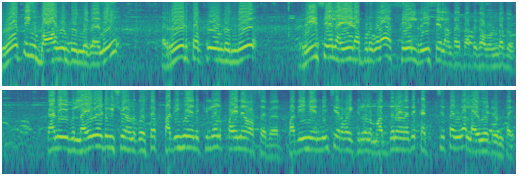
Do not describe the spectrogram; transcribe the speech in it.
గ్రోతింగ్ బాగుంటుంది కానీ రేట్ తక్కువ ఉంటుంది. రీసేల్ అయ్యేటప్పుడు కూడా సేల్ రీసేల్ అంత పెద్దగా ఉండదు. కానీ ఇవి లైవ్ వెయిట్ విషయానికి వస్తే పదిహేను కిలోల పైన వస్తాయి పేరు పదిహేను నుంచి ఇరవై కిలోల మధ్యలో అనేది ఖచ్చితంగా లైవ్ వెయిట్ ఉంటాయి.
